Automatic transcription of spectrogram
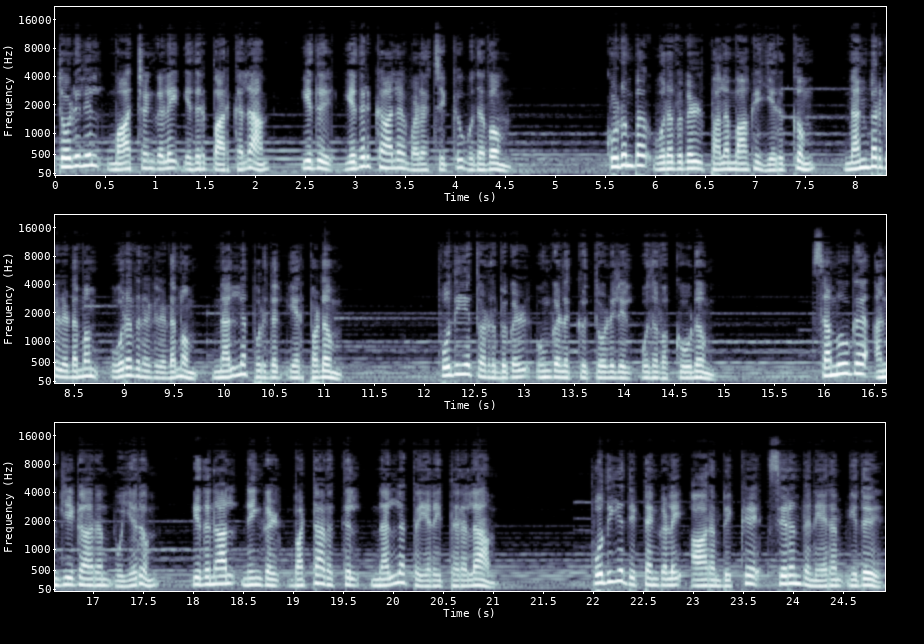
தொழிலில் மாற்றங்களை எதிர்பார்க்கலாம். இது எதிர்கால வளர்ச்சிக்கு உதவும். குடும்ப உறவுகள் பலமாக இருக்கும். நண்பர்களிடமும் உறவினர்களிடமும் நல்ல புரிதல் ஏற்படும். புதிய தொடர்புகள் உங்களுக்கு தொழிலில் உதவக்கூடும். சமூக அங்கீகாரம் உயரும் இதனால் நீங்கள் வட்டாரத்தில் நல்ல பெயரை பெறலாம். புதிய திட்டங்களை ஆரம்பிக்க சிறந்த நேரம் இது.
